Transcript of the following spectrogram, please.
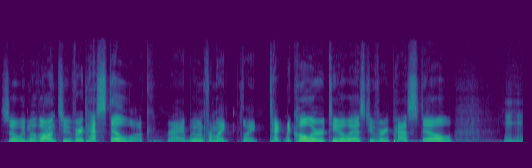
So we move on to a very pastel look, right? We went from like like Technicolor TOS to a very pastel mm-hmm.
